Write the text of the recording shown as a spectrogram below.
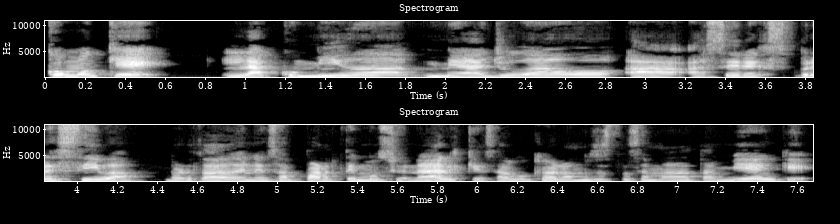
Como que la comida me ha ayudado a, a, ser expresiva, ¿verdad? En esa parte emocional, que es algo que hablamos esta semana también, que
